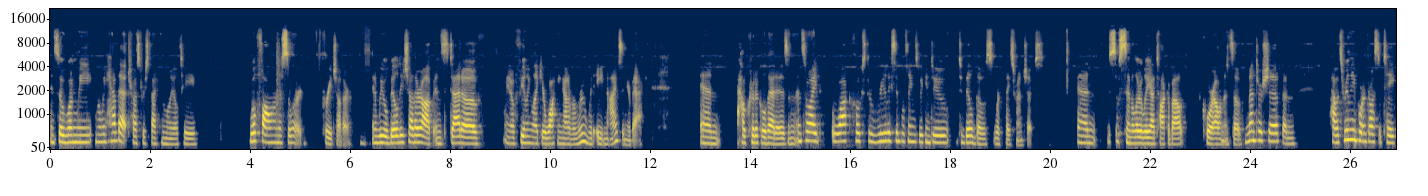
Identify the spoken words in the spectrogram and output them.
And so when we when we have that trust, respect and loyalty, we'll fall on the sword for each other. And we will build each other up instead of you know feeling like you're walking out of a room with eight knives in your back. And how critical that is. And, and so i walk folks through really simple things we can do to build those workplace friendships. And so similarly i talk about core elements of mentorship and how it's really important for us to take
